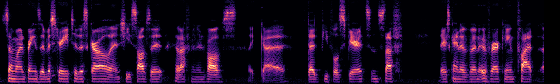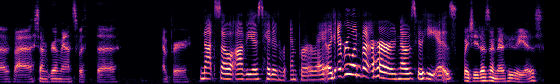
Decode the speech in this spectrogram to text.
someone brings a mystery to this girl, and she solves it. It often involves like uh, dead people's spirits and stuff. There's kind of an overarching plot of uh, some romance with the emperor. Not so obvious hidden emperor, right? Like everyone but her knows who he is. Wait, she doesn't know who he is.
